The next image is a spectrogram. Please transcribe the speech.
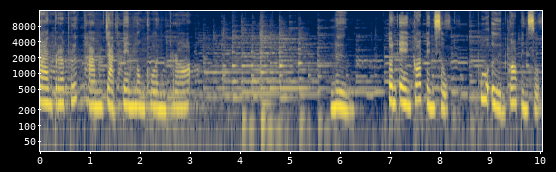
การประพฤติธรรมจัดเป็นมงคลเพราะ 1. ตนเองก็เป็นสุข ผู้อื่นก็เป็นสุข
